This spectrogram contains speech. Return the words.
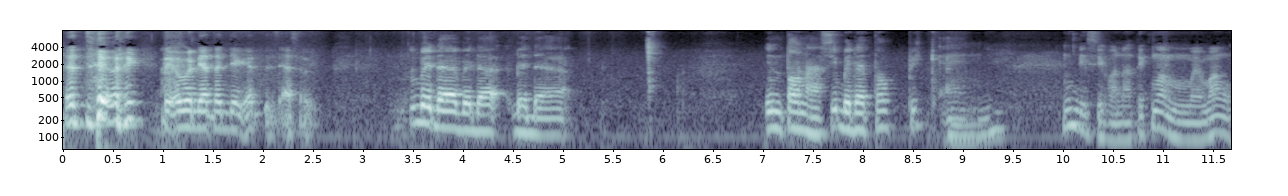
itu di atas juga itu sih asli Itu beda beda beda intonasi beda topik anjing. ini diksi fanatik mah memang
